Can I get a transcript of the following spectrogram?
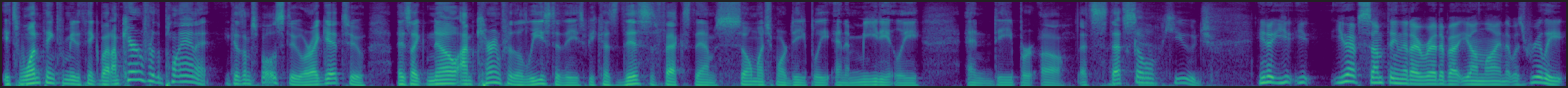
it's one thing for me to think about I'm caring for the planet because I'm supposed to or I get to. It's like no, I'm caring for the least of these because this affects them so much more deeply and immediately and deeper. Oh, that's that's, that's so huge. You know, you, you you have something that I read about you online that was really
